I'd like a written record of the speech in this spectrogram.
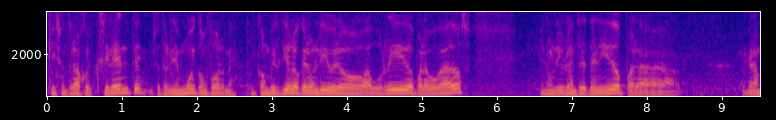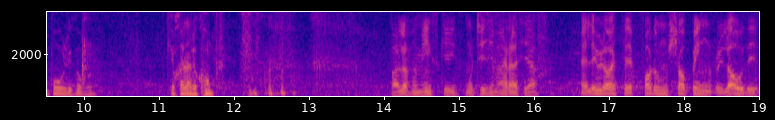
que hizo un trabajo excelente, yo terminé muy conforme y convirtió lo que era un libro aburrido para abogados en un libro entretenido para el gran público, que ojalá lo compre. Pablo Zeminsky, muchísimas gracias. El libro este, Forum Shopping Reloaded,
